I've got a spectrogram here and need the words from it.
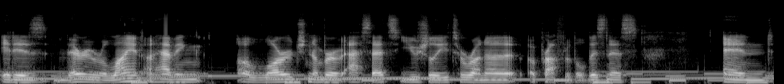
it is very reliant on having a large number of assets, usually to run a, a profitable business. And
